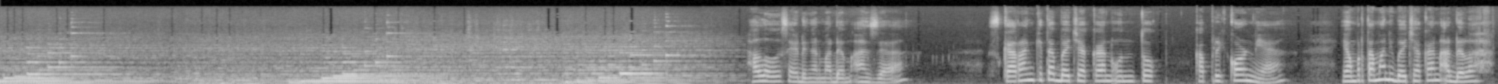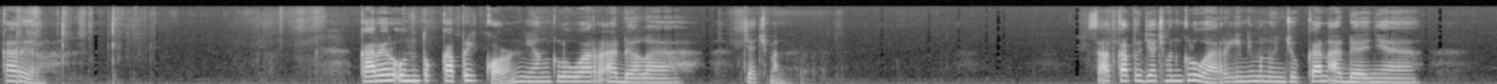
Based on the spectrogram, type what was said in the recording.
Halo, saya dengan Madam Aza. Sekarang kita bacakan untuk Capricorn ya. Yang pertama dibacakan adalah karir. Karir untuk Capricorn yang keluar adalah Judgment. Saat kartu Judgment keluar, ini menunjukkan adanya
